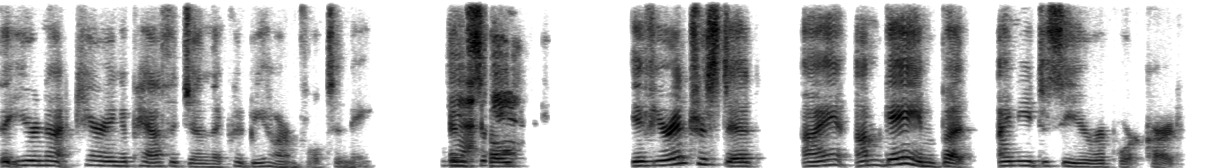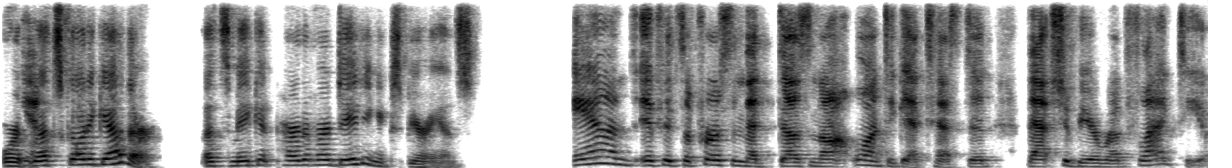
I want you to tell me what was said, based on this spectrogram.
that you're not carrying a pathogen that could be harmful to me. Yeah. And so if you're interested, I, I'm game, but I need to see your report card or yeah. let's go together. Let's make it part of our dating experience. And if it's a person that does not want to get tested, that should be a red flag to you.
